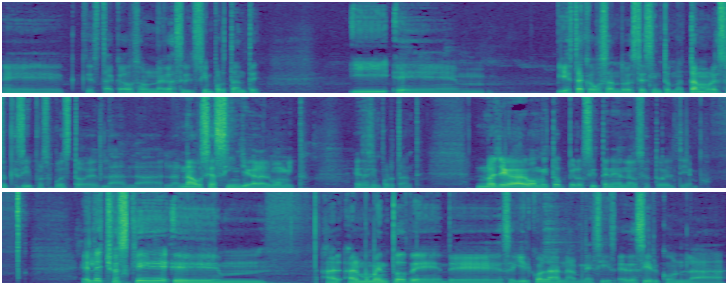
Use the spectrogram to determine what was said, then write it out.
eh, que está causando una gastritis importante y y está causando este síntoma tan molesto que sí, por supuesto, es la, náusea sin llegar al vómito. Eso es importante. No llegar al vómito, pero sí tener náusea todo el tiempo. El hecho es que em, al, momento de, seguir con la anamnesis, es decir, con la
